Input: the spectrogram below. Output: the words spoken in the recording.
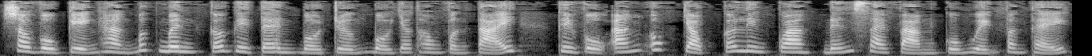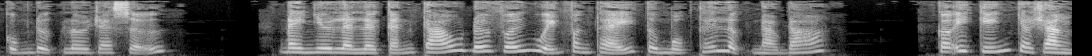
sau vụ kiện hàng bất minh có ghi tên Bộ trưởng Bộ Giao thông Vận tải, thì vụ án út chọc có liên quan đến sai phạm của Nguyễn Văn Thể cũng được lôi ra xử. Đây như là lời cảnh cáo đối với Nguyễn Văn Thể từ một thế lực nào đó. Có ý kiến cho rằng,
